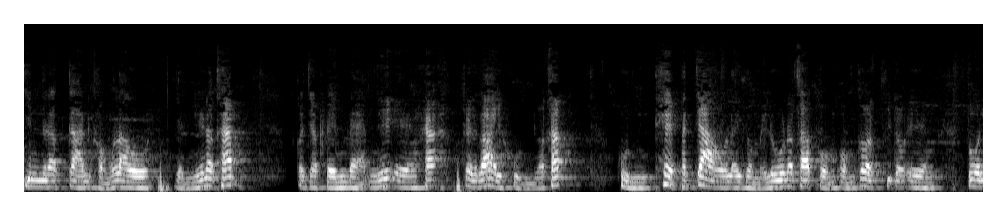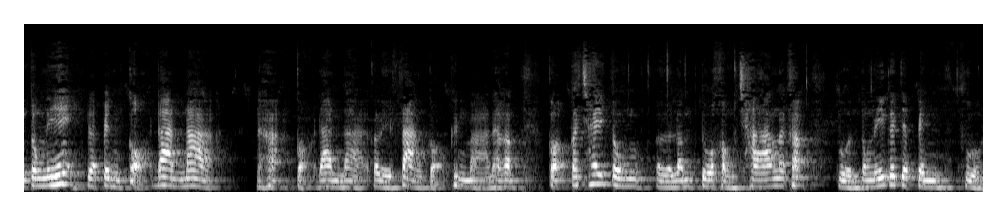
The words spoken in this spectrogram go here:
จินตนาการของเราอย่างนี้นะครับ ก็จะเป็นแบบนี้เองฮะก็ได้หุ่นแล้วครับ หุ่นเทพเจ้าอะไรก็ไม่รู้นะครับ ผมผมก็คิดเอาเองส่วนตรงนี้จะเป็นเกาะด้านหน้านะฮะเกาะด้านหน้าก็เลยสร้างเกาะขึ้นมานะครับ เกาะก็ใช้ตรงเออลำตัวของช้างนะครับ ส่วนตรงนี้ก็จะเป็นส่วน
